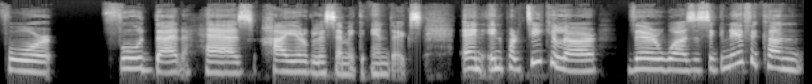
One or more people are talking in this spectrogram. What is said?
for food that has higher glycemic index. And in particular, there was a significant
